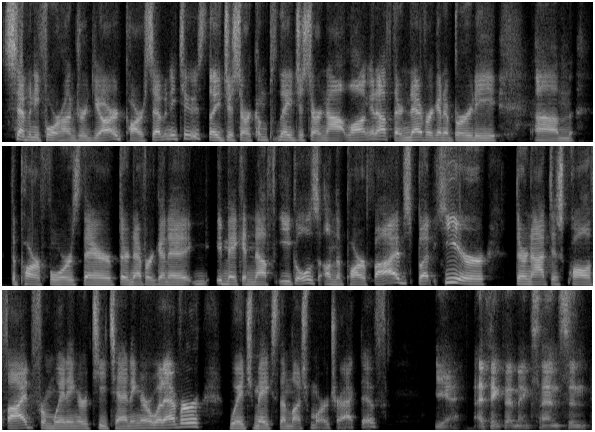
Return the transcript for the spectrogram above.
7400 yard par 72s they just are compl- they just are not long enough. They're never going to birdie um, the par fours there. They're never going to make enough eagles on the par fives. But here they're not disqualified from winning or t10ing or whatever which makes them much more attractive. Yeah, I think that makes sense. And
